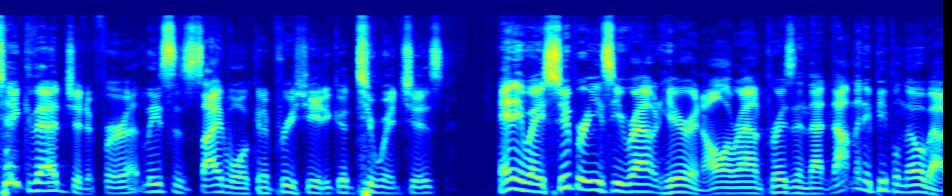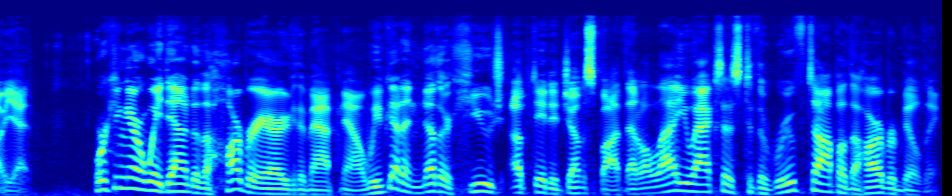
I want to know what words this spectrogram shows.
Take that, Jennifer. At least the sidewall can appreciate a good 2 inches. Anyway, super easy route here and all around prison that not many people know about yet. Working our way down to the harbor area of the map now, we've got another huge updated jump spot that'll allow you access to the rooftop of the harbor building.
